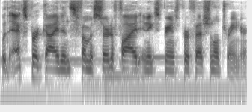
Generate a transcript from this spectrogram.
with expert guidance from a certified and experienced professional trainer.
